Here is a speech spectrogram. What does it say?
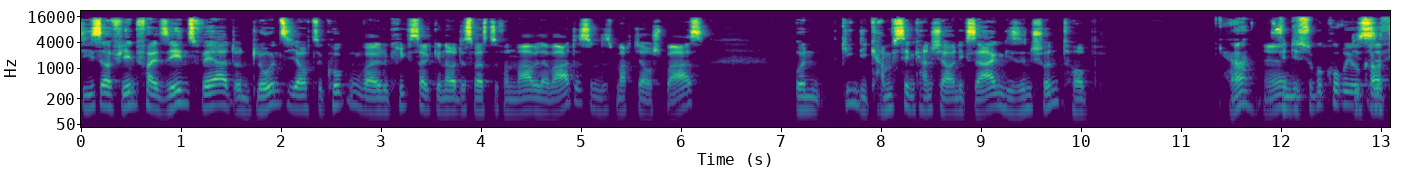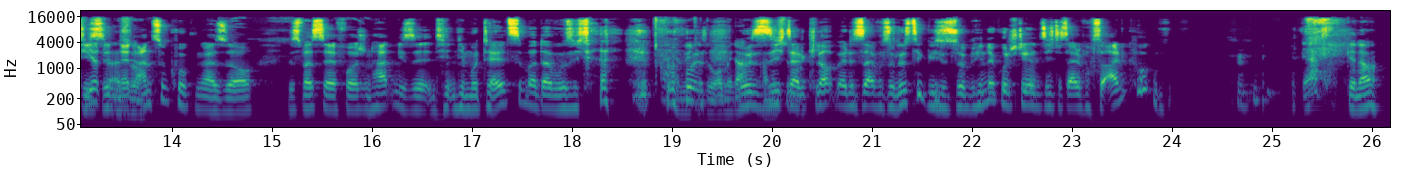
die ist auf jeden Fall sehenswert und lohnt sich auch zu gucken, weil du kriegst halt genau das, was du von Marvel erwartest und das macht ja auch Spaß. Und gegen die Kampfszenen kannst du ja auch nichts sagen, die sind schon top. Ja, ja. finde ich super choreografiert. Die, die sind also. nett anzugucken, also auch das, was wir ja vorher schon hatten, diese, die, in dem Hotelzimmer da, wo sich da, ja, wo, wo sie sich dann glaubt, das ist einfach so lustig, wie sie so im Hintergrund stehen und sich das einfach so angucken. ja, genau.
